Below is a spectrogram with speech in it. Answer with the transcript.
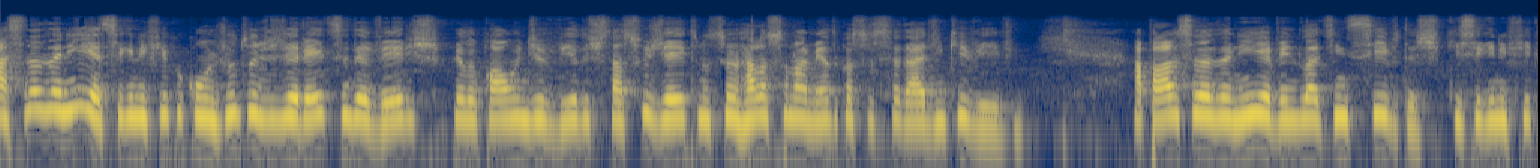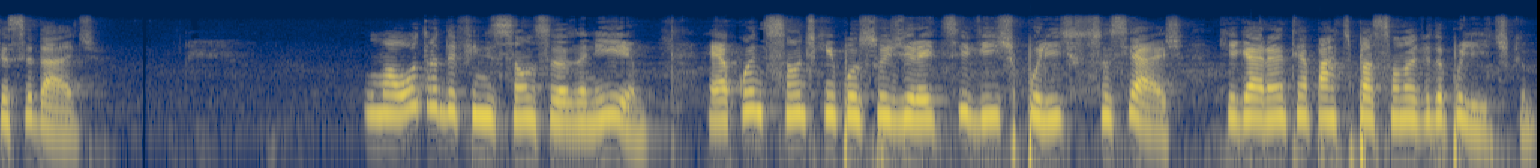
a cidadania significa o conjunto de direitos e deveres pelo qual o indivíduo está sujeito no seu relacionamento com a sociedade em que vive. A palavra cidadania vem do latim civitas, que significa cidade. Uma outra definição de cidadania é a condição de quem possui direitos civis, políticos e sociais, que garantem a participação na vida política.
